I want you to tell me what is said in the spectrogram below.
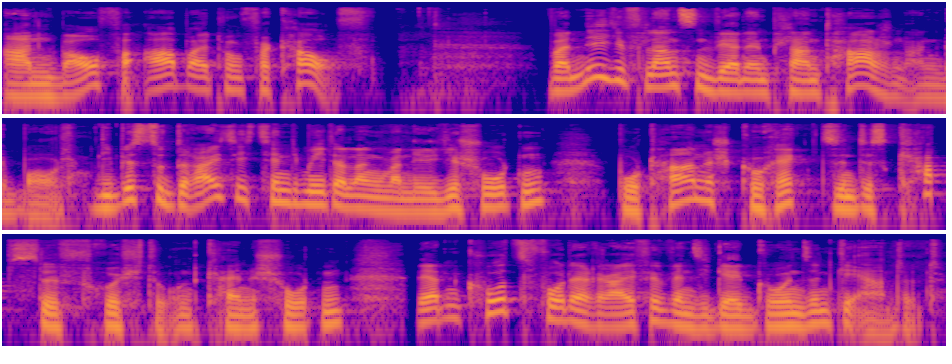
Anbau, Verarbeitung, Verkauf. Vanillepflanzen werden in Plantagen angebaut. Die bis zu 30 cm langen Vanilleschoten, botanisch korrekt sind es Kapselfrüchte und keine Schoten, werden kurz vor der Reife, wenn sie gelbgrün sind, geerntet.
